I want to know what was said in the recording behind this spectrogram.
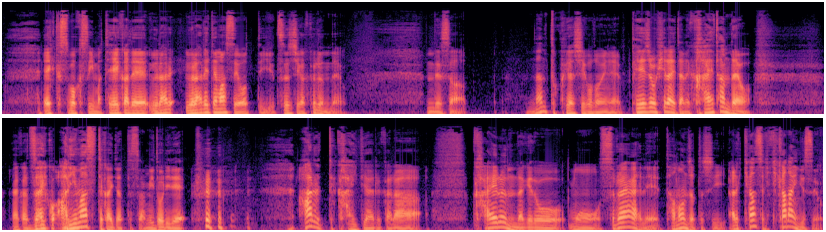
Xbox 今定価で売られ、売られてますよっていう通知が来るんだよ。でさ、なんと悔しいことにね、ページを開いたらね、変えたんだよ。なんか在庫ありますって書いてあってさ、緑で。あるって書いてあるから、買えるんだけど、もう、スラヤで頼んじゃったし、あれキャンセル効かないんですよ。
